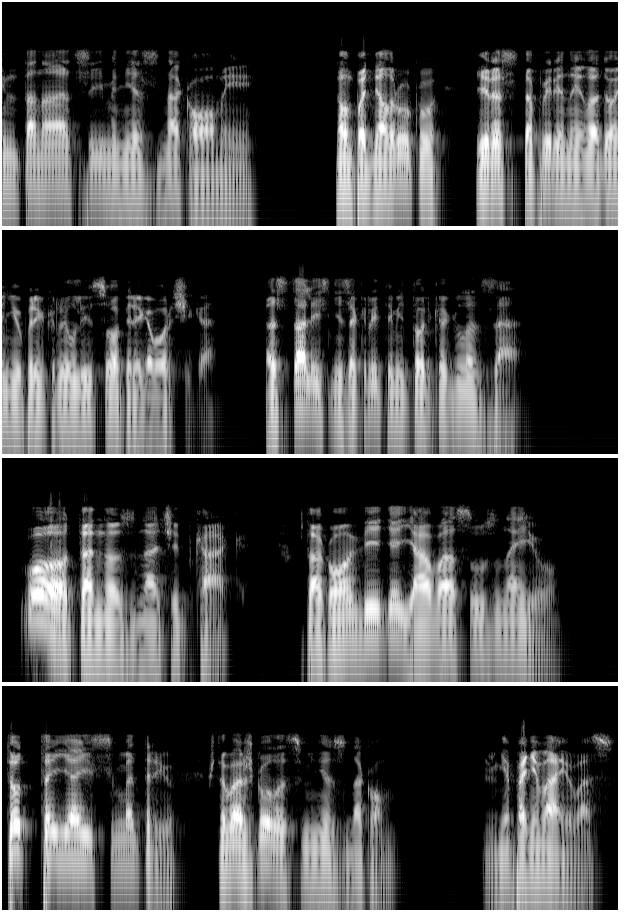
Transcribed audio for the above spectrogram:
интонации мне знакомы». Он поднял руку и растопыренной ладонью прикрыл лицо переговорщика. Остались незакрытыми только глаза. «Вот оно, значит, как. В таком виде я вас узнаю. Тут-то я и смотрю» что ваш голос мне знаком. — Не понимаю вас,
